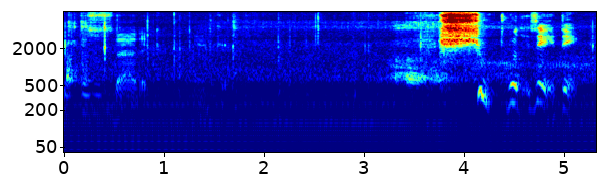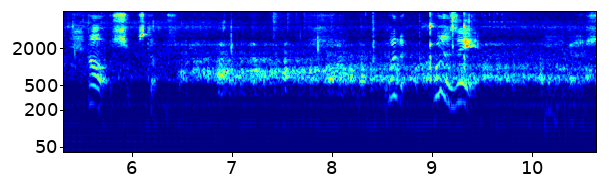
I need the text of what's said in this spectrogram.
Yep, this is the attic. Okay. Shoot! What is it thing? Oh shoot, it's coming from. What what is it? Oh my gosh.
